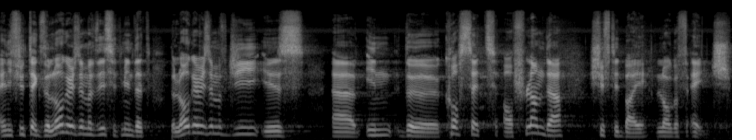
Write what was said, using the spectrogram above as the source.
And if you take the logarithm of this, it means that the logarithm of g is uh, in the coset of lambda shifted by log of h.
